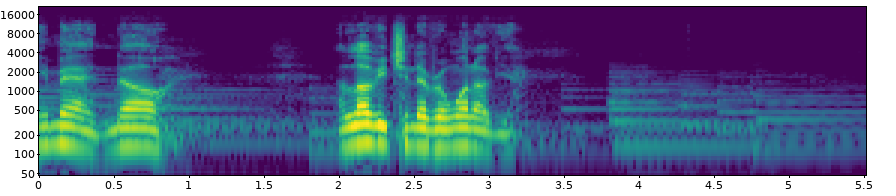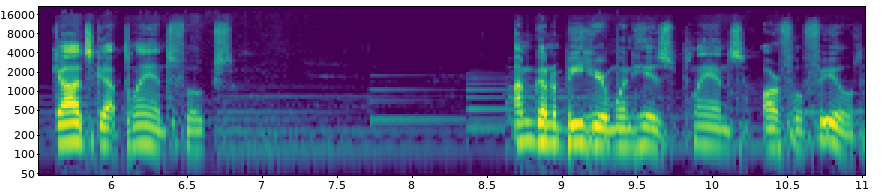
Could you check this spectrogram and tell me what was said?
Amen. No. I love each and every one of you. God's got plans, folks. I'm going to be here when His plans are fulfilled.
